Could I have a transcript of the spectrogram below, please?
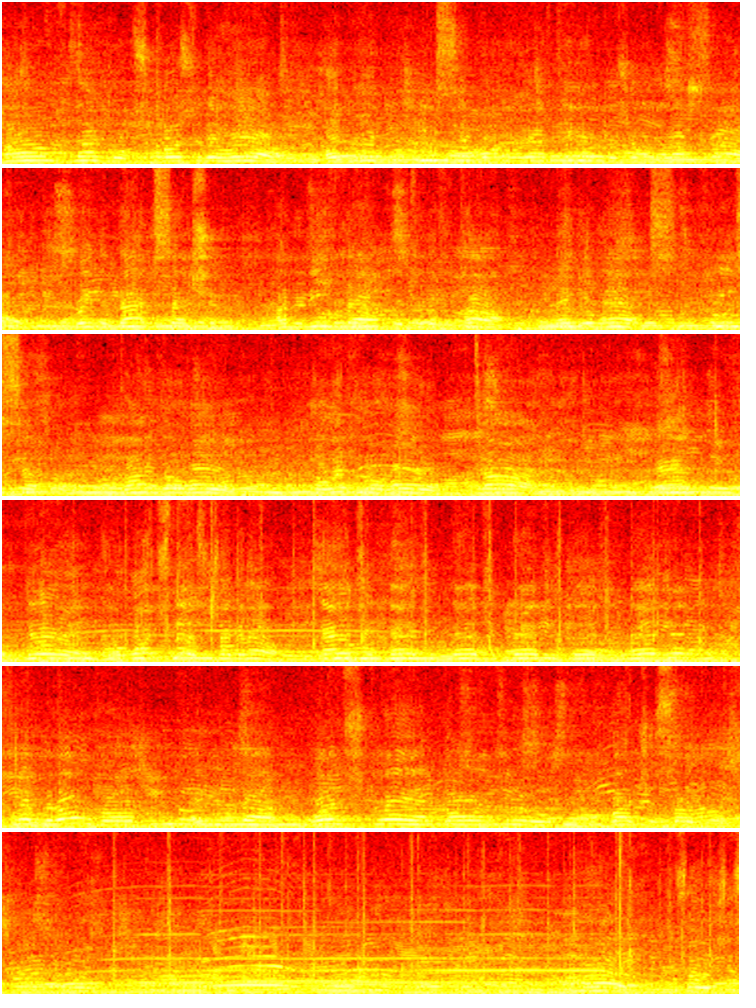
Palms, knuckles, close to the hair. Open up the P symbol on your left hand because you're on the left side. Bring the back section underneath that into the top. Make an X. P symbol. Find the hole. Go the hole. Tie. And there. Now watch this. Check it out. Magic, magic, magic, magic, magic, magic. Flip it over and you've got one strand going through a bunch of circles. Alright, so it's just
